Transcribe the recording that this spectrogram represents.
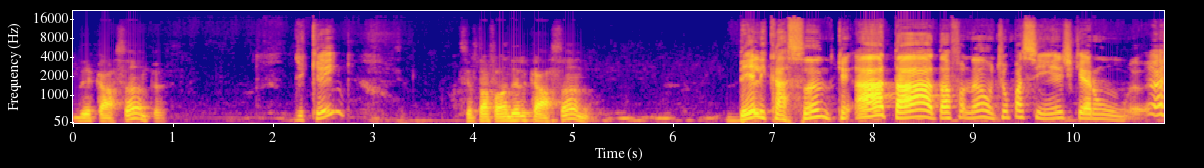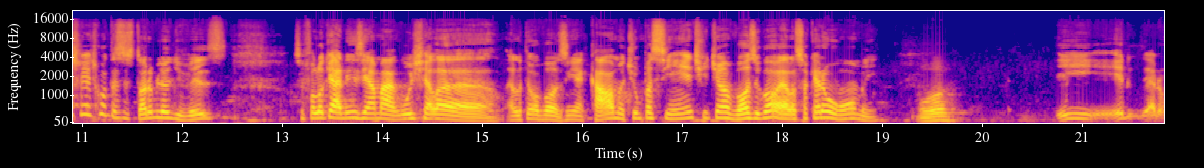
De caçando, cara? De quem? Você tá falando dele caçando? Dele caçando? Quem... Ah, tá, tá. Não, tinha um paciente que era um. Eu acho que a gente conta essa história um milhão de vezes. Você falou que a Nise Yamaguchi, ela, ela tem uma vozinha calma. Tinha um paciente que tinha uma voz igual ela, só que era um homem. Oh. E ele era.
